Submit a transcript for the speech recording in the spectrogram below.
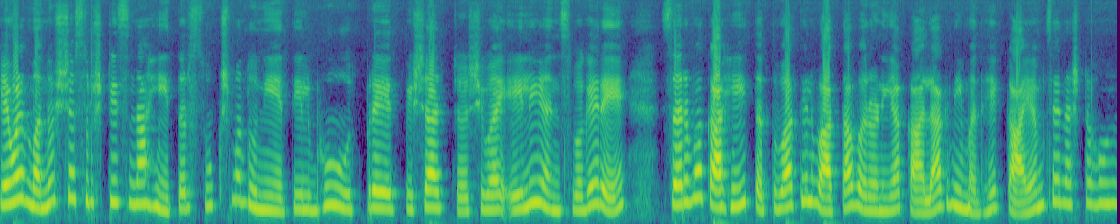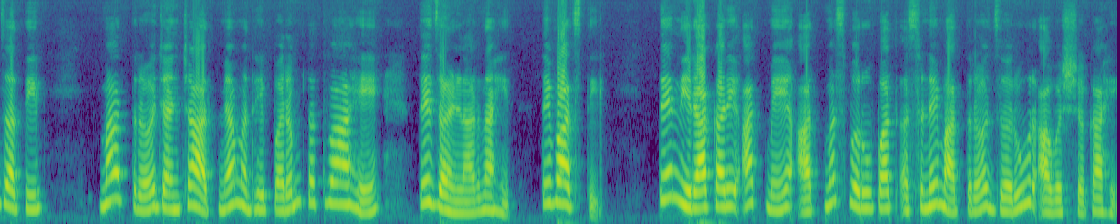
केवळ मनुष्यसृष्टीच नाही तर सूक्ष्म दुनियेतील भूत प्रेत पिशाच शिवाय एलियन्स वगैरे सर्व काही तत्वातील वातावरण या कालाग्नीमध्ये कायमचे नष्ट होऊन जातील. मात्र ज्यांच्या आत्म्यामध्ये परमतत्व आहे ते जळणार नाहीत ते वाचतील. ते निराकारी आत्मे आत्मस्वरूपात असणे मात्र जरूर आवश्यक आहे.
